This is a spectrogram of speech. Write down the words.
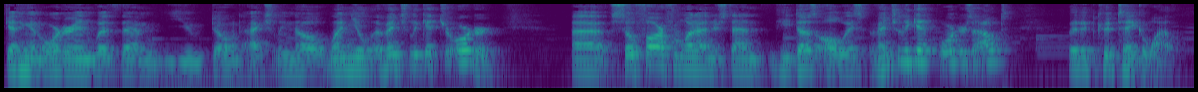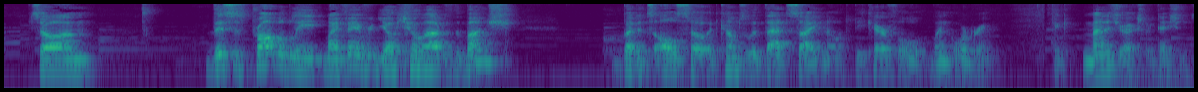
getting an order in with them, you don't actually know when you'll eventually get your order. Uh, so far from what I understand, he does always eventually get orders out, but it could take a while. So um, this is probably my favorite yo-yo out of the bunch, but it's also, it comes with that side note. Be careful when ordering. Manage your expectations.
